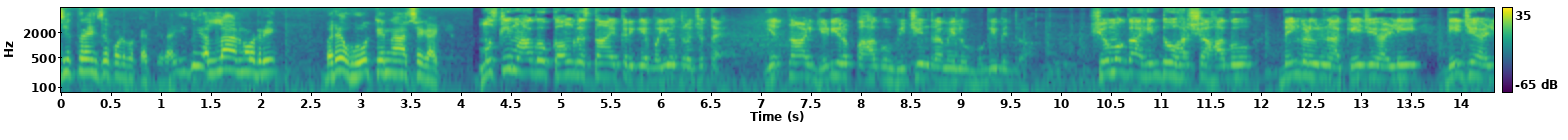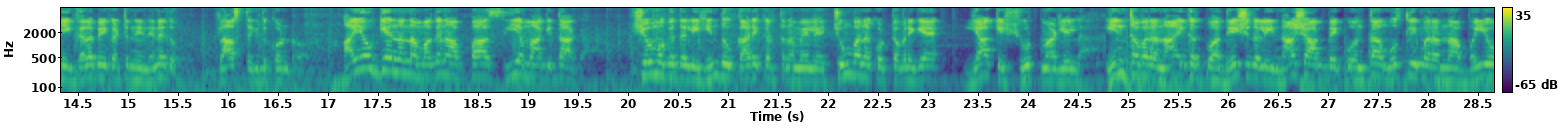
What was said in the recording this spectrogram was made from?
ಚಿತ್ರಹಿಂಸೆ ಕೊಡ್ಬೇಕತ್ತೀರ? ಇದು ಎಲ್ಲ ನೋಡ್ರಿ, ಬರೀ ಓಟಿನ ಆಸೆಗಾಗಿ. ಮುಸ್ಲಿಂ ಹಾಗೂ ಕಾಂಗ್ರೆಸ್ ನಾಯಕರಿಗೆ ಬೈಯೋದ್ರ ಜೊತೆ ಯತ್ನಾಳ್, ಯಡಿಯೂರಪ್ಪ ಹಾಗೂ ವಿಜೇಂದ್ರ ಮೇಲೂ ಮುಗಿಬಿದ್ರು. ಶಿವಮೊಗ್ಗ, ಹಿಂದೂ, ಹರ್ಷ ಹಾಗೂ ಬೆಂಗಳೂರಿನ ಕೆಜೆಹಳ್ಳಿ, ಡಿಜೆಹಳ್ಳಿ ಗಲಭೆ ಘಟನೆ ನೆನೆದು ಕ್ಲಾಸ್ ತೆಗೆದುಕೊಂಡ್ರು. ಅಯೋಗ್ಯ ನನ್ನ ಮಗನ ಅಪ್ಪ ಸಿಎಂ ಆಗಿದ್ದಾಗ ಶಿವಮೊಗ್ಗದಲ್ಲಿ ಹಿಂದೂ ಕಾರ್ಯಕರ್ತನ ಮೇಲೆ ಚುಂಬನ ಕೊಟ್ಟವರಿಗೆ ಯಾಕೆ ಶೂಟ್ ಮಾಡಲಿಲ್ಲ? ಇಂಥವರ ನಾಯಕತ್ವ ದೇಶದಲ್ಲಿ ನಾಶ ಆಗ್ಬೇಕು ಅಂತ ಮುಸ್ಲಿಮರನ್ನ ಬೈಯೋ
